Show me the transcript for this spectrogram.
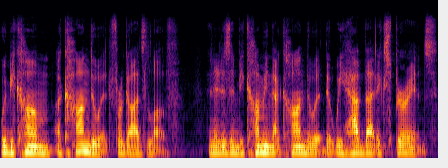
We become a conduit for God's love. And it is in becoming that conduit that we have that experience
